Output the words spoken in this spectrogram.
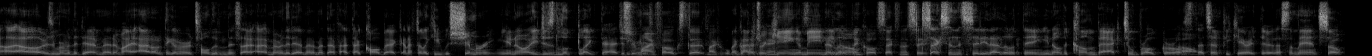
I, I always remember the day I met him. I, I don't think I've ever told him this. I, I remember the day I met him at that at that callback, and I felt like he was shimmering. You know, he just looked like that. Just remind folks that Michael, Michael Patrick King, I mean, that little know, thing called Sex in the City. Sex in the City, that little thing, you know, the comeback, two broke girls. Oh. That's MPK right there. That's the man. So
